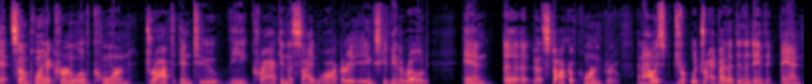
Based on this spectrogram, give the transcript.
at some point a kernel of corn dropped into the crack in the sidewalk, or excuse me, in the road, and a, a stalk of corn grew. And I always dr- would drive by that end the day and think, man,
